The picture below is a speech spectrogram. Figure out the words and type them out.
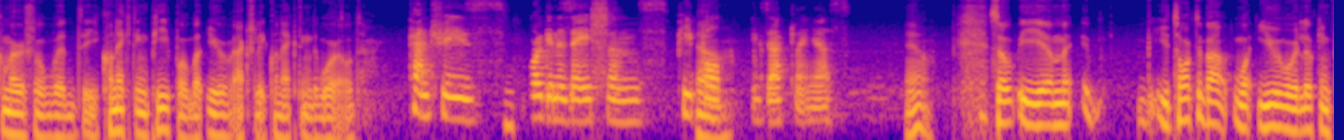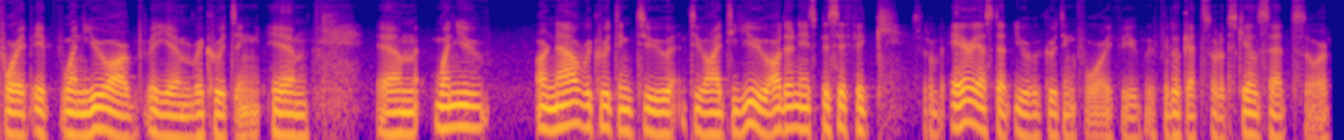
commercial with the connecting people, but you're actually connecting the world. Countries, organizations, people. Yeah. Exactly. Yes. Yeah. So um, you talked about what you were looking for if, if when you are um, recruiting. Um, um, when you are now recruiting to to ITU, are there any specific sort of areas that you're recruiting for? If you if you look at sort of skill sets or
